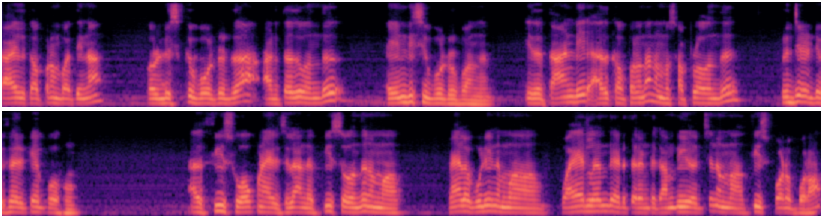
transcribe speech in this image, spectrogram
காயிலுக்கு அப்புறம் பார்த்தீங்கன்னா ஒரு டிஸ்க்கு போட்டுட்டு தான் அடுத்தது வந்து என்டிசி போட்டிருப்பாங்க. இதை தாண்டி அதுக்கப்புறம் தான் நம்ம சப்ளை வந்து ஃப்ரிட்ஜ் போகும். அது ஃபீஸ் ஓப்பன் ஆயிடுச்சுல அந்த ஃபியூஸை வந்து நம்ம மேலே கூடி நம்ம ஒயர்லேருந்து எடுத்த ரெண்டு கம்பியை வச்சு நம்ம ஃபீஸ் போட போகிறோம்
